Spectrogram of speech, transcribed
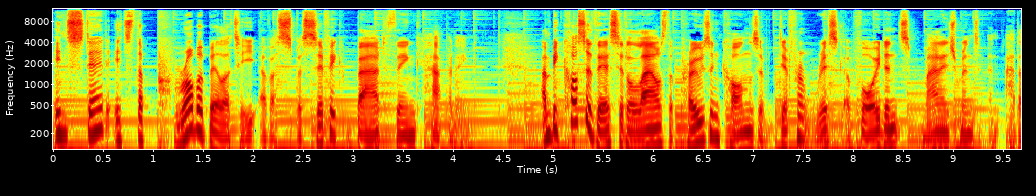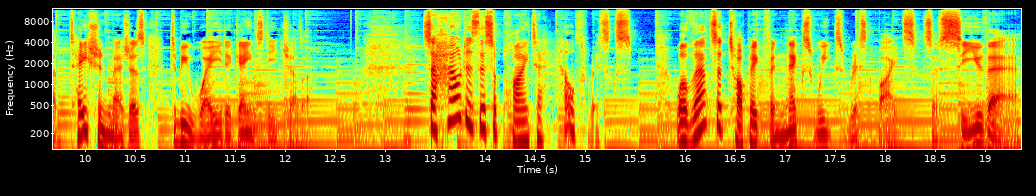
instead, it's the probability of a specific bad thing happening. And because of this, it allows the pros and cons of different risk avoidance, management, and adaptation measures to be weighed against each other. So, how does this apply to health risks? Well, that's a topic for next week's Risk Bites, so see you there.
